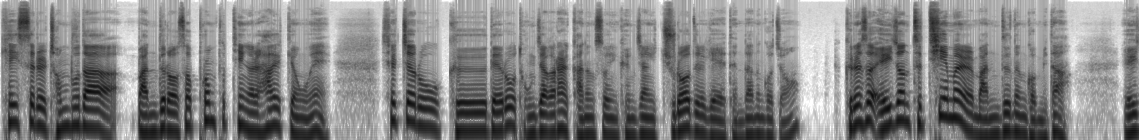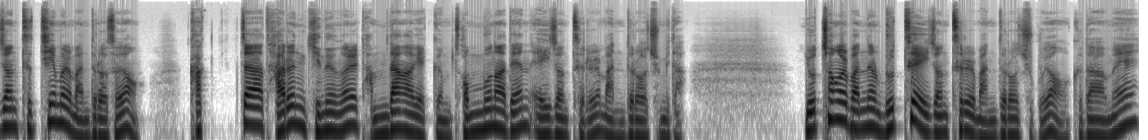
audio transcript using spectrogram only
케이스를 전부 다 만들어서 프롬프팅을 할 경우에 실제로 그대로 동작을 할 가능성이 굉장히 줄어들게 된다는 거죠. 그래서 에이전트 팀을 만드는 겁니다. 에이전트 팀을 만들어서요. 각자 다른 기능을 담당하게끔 전문화된 에이전트를 만들어 줍니다. 요청을 받는 루트 에이전트를 만들어 주고요. 그 다음에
